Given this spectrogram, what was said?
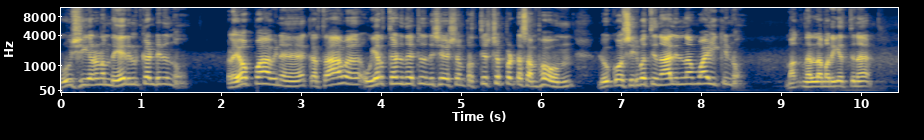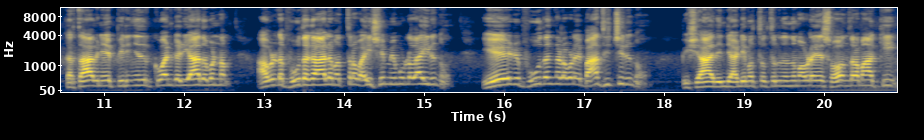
ക്രൂശീകരണം നേരിൽ കണ്ടിരുന്നു. ക്ലയോപ്പാവിന് കർത്താവ് ഉയർത്തെഴുന്നേറ്റതിന് ശേഷം പ്രത്യക്ഷപ്പെട്ട സംഭവം ലൂക്കോസ് ഇരുപത്തിനാലിൽ നാം വായിക്കുന്നു. മഗ്നല്ല മറിയത്തിന് കർത്താവിനെ പിരിഞ്ഞു നിൽക്കുവാൻ കഴിയാതെ വണ്ണം. അവളുടെ ഭൂതകാലം അത്ര വൈഷമ്യമുള്ളതായിരുന്നു. ഏഴ് ഭൂതങ്ങൾ അവളെ ബാധിച്ചിരുന്നു. പിശാദിന്റെ അടിമത്വത്തിൽ നിന്നും അവളെ സ്വതന്ത്രമാക്കി.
